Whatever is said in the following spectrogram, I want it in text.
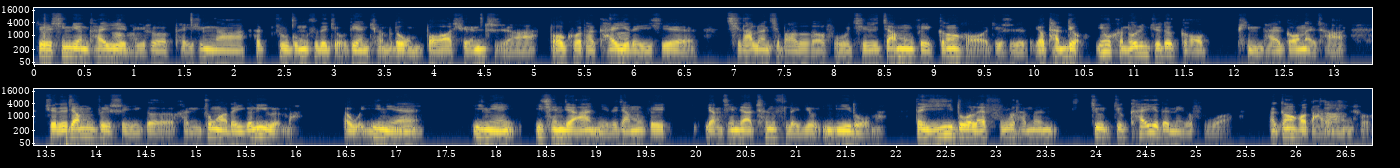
就是新店开业，比如说培训啊，他住公司的酒店全部都我们包啊，选址啊，包括他开业的一些其他乱七八糟的服务，其实加盟费刚好就是要摊掉，因为很多人觉得搞品牌搞奶茶，觉得加盟费是一个很重要的一个利润嘛，哎，我一年一年一千家，你的加盟费。两千家撑死了也就一亿多嘛，但一亿多来服务他们就就开业的那个服务，那刚好打个平手，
